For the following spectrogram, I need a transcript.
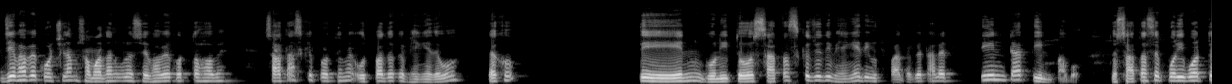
যেভাবে করছিলাম, সমাধানগুলো সেভাবে করতে হবে। সাতাশকে প্রথমে উৎপাদকে ভেঙে দেব। দেখো, তিন গুণিত সাতাশকে যদি ভেঙে দিই উৎপাদকে, তাহলে তিনটা তিন পাবো। তো সাতাশের পরিবর্তে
